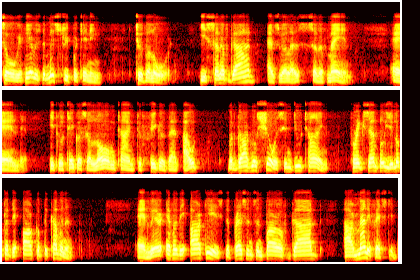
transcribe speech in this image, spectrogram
So here is the mystery pertaining to the Lord. He's Son of God as well as Son of Man. And it will take us a long time to figure that out, but God will show us in due time. For example, you look at the Ark of the Covenant, and wherever the Ark is, the presence and power of God are manifested.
